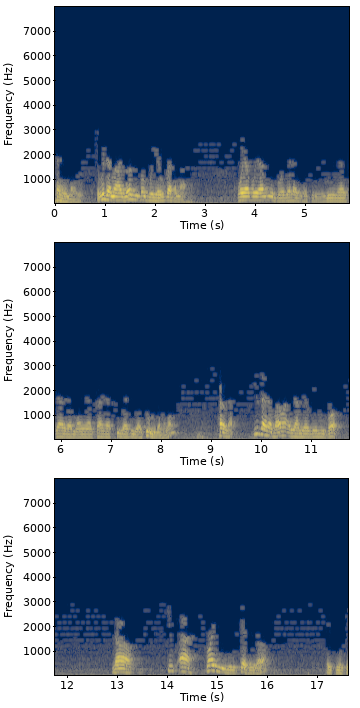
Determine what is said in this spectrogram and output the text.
ဆက်နေတယ်ဝိဒနာယောဂီပုဂ္ဂိုလ်ရဲ့ဥပဒနာပေါ်ရပေါ်ရလေးပေါ်ကြလိုက်လို့ရှိရင်ညီညာကြားရနာရကာယသိရသိရရှိနေတယ်မလားဟုတ်လားပြုတာတော့ဘာမှအရာမရောက်သေးဘူးပေါ့နောက် ပြုအားတွိုင်းရည်တက်ပြီးတော့သိချင်ကျ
